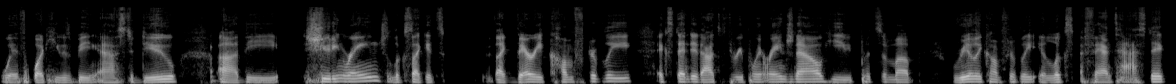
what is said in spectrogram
with what he was being asked to do. Uh, the shooting range looks like it's like very comfortably extended out to three point range now. He puts them up really comfortably. It looks fantastic.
